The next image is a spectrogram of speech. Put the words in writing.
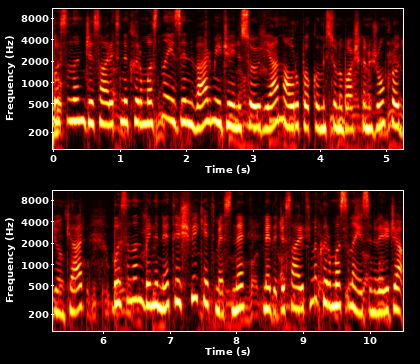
Basının cesaretini kırmasına izin vermeyeceğini söyleyen Avrupa Komisyonu Başkanı Jean-Claude Juncker, basının beni ne teşvik etmesine ne de cesaretimi kırmasına izin vereceğim.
